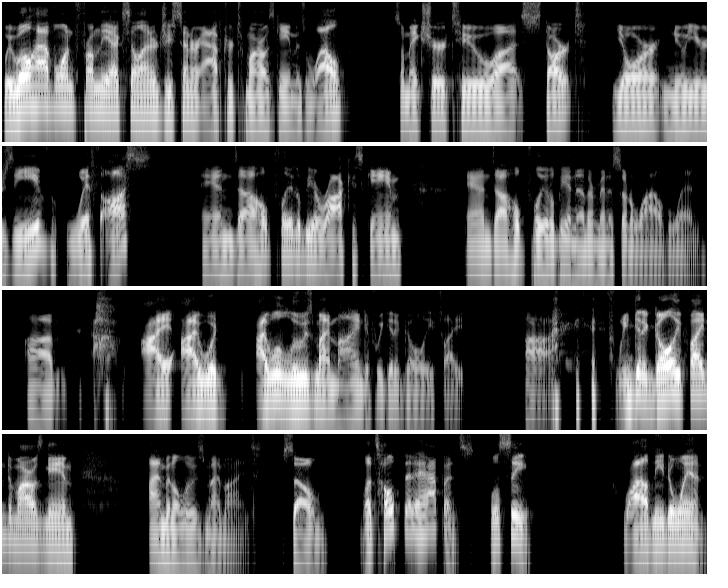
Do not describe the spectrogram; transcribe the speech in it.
We will have one from the Xcel Energy Center after tomorrow's game as well. So make sure to uh, start your New Year's Eve with us, and uh, hopefully it'll be a raucous game, and uh, hopefully it'll be another Minnesota Wild win. Um, I I would I will lose my mind if we get a goalie fight. Uh, if we get a goalie fight in tomorrow's game, I'm going to lose my mind. So let's hope that it happens. We'll see. Wild need to win,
